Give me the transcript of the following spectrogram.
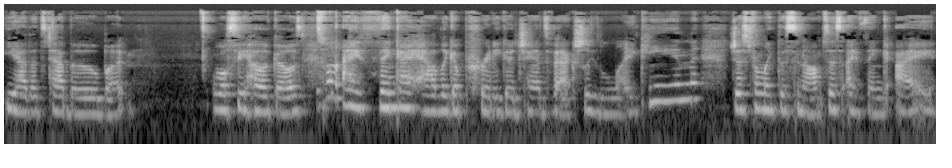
yeah, that's taboo, but we'll see how it goes. This one I think I have like a pretty good chance of actually liking just from like the synopsis. I think I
